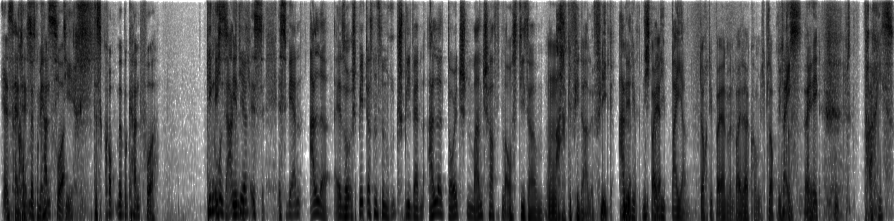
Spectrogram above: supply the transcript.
Es Alter, kommt mir bekannt vor. Das kommt mir bekannt vor ging ich uns sag ähnlich. dir, es, es werden alle, also spätestens im Rückspiel werden alle deutschen Mannschaften aus dieser mhm. Achtelfinale fliegen. Alle, nee, die, nicht Bayern, die Bayern. Doch, die Bayern werden weiterkommen. Ich glaube nicht, nein, dass nein. Paris,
